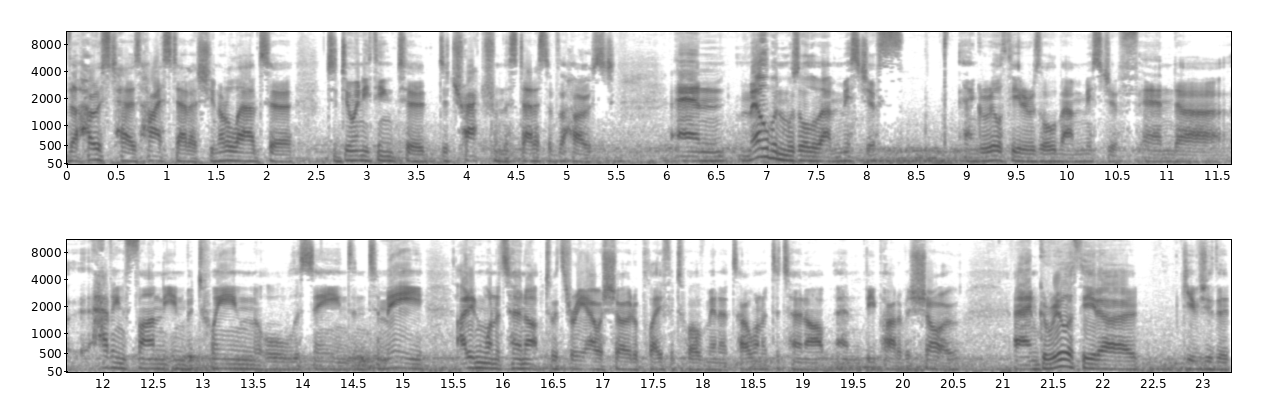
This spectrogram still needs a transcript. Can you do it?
the host has high status. You're not allowed to, to do anything to detract from the status of the host. And Melbourne was all about mischief. And Gorilla Theatre is all about mischief and uh, having fun in between all the scenes. And to me, I didn't want to turn up to a three hour show to play for 12 minutes. I wanted to turn up and be part of a show. And Gorilla Theatre gives you the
